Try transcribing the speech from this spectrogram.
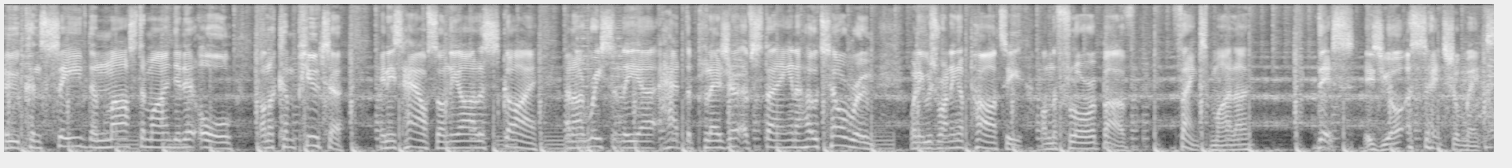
who conceived and masterminded it all on a computer in his house on the Isle of Skye. And I recently uh, had the pleasure of staying in a hotel room when he was running a party on the floor above. Thanks, Mylo. This is your Essential Mix.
